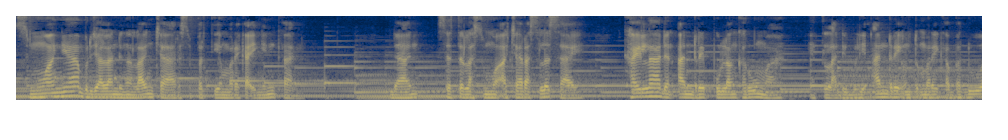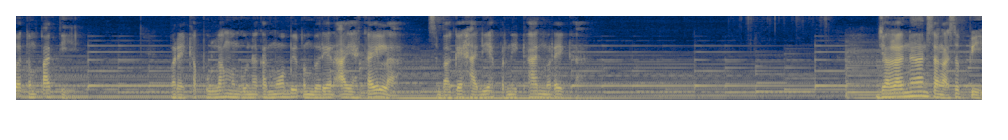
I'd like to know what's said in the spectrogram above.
Semuanya berjalan dengan lancar seperti yang mereka inginkan. Dan setelah semua acara selesai, Kayla dan Andre pulang ke rumah telah dibeli Andre untuk mereka berdua tempati. Mereka pulang menggunakan mobil pemberian ayah Kayla sebagai hadiah pernikahan mereka. Jalanan sangat sepi.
